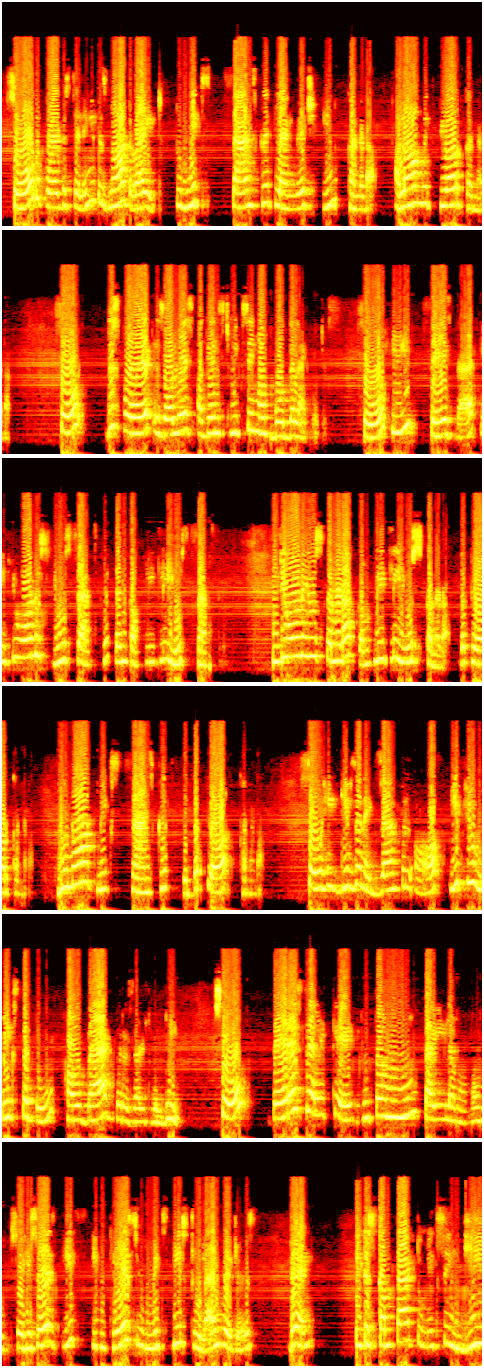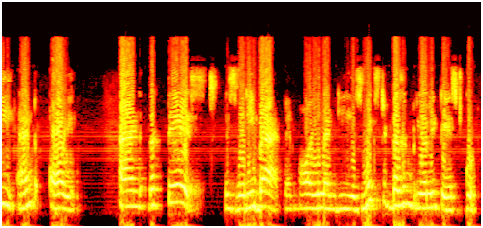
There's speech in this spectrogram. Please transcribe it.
So the poet is telling it is not right to mix Sanskrit language in Kannada along with pure Kannada. So this poet is always against mixing of both the languages. So he says that if you want to use Sanskrit then completely use Sanskrit. If you want to use Kannada, completely use Kannada, the pure Kannada. Do not mix Sanskrit with the pure Kannada. So he gives an example of if you mix the two, how bad the result will be. So, Bereselke. So he says if in case you mix these two languages, then it is compared to mixing ghee and oil. And the taste is very bad. When oil and ghee is mixed, it doesn't really taste good.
